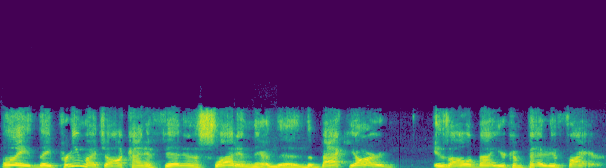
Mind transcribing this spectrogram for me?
Well, they, they pretty much all kind of fit in a slot in there. The the backyard is all about your competitive fire,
